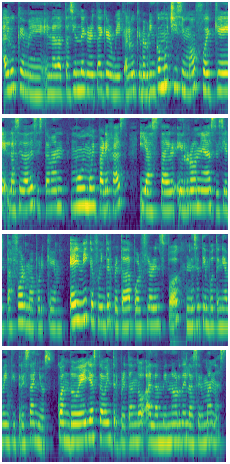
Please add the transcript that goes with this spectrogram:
algo que me, en la adaptación de Greta Gerwig, algo que me brincó muchísimo fue que las edades estaban muy, muy parejas y hasta erróneas de cierta forma, porque Amy, que fue interpretada por Florence Pugh, en ese tiempo tenía 23 años, cuando ella estaba interpretando a la menor de las hermanas.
